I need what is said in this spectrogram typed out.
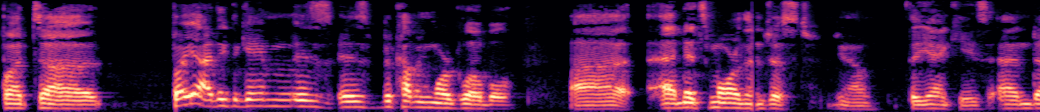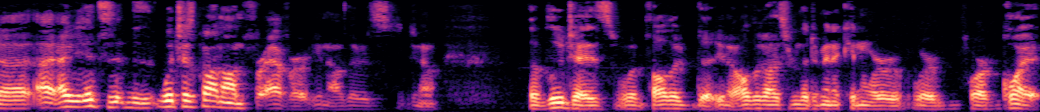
but uh, but yeah, I think the game is is becoming more global, uh, and it's more than just you know the Yankees, and uh, I, it's which has gone on forever. You know, there's you know the Blue Jays with all the you know all the guys from the Dominican were were were quite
